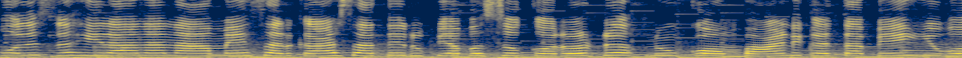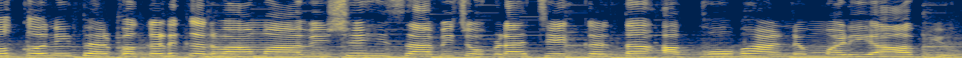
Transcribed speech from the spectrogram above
પોલીસ હીરાના નામે સરકાર સાથે રૂપિયા બસો કરોડનું કૌભાંડ કરતા બે યુવકોની ધરપકડ કરવામાં આવી છે. હિસાબી ચોપડા ચેક કરતા આ કૌભાંડ મળી આવ્યું.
